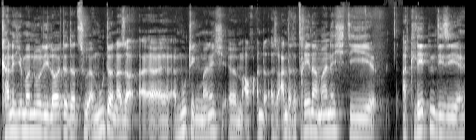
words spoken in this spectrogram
kann ich immer nur die Leute dazu ermutigen, also äh, ermutigen meine ich, ähm, auch andere, also andere Trainer meine ich, die Athleten, die sie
